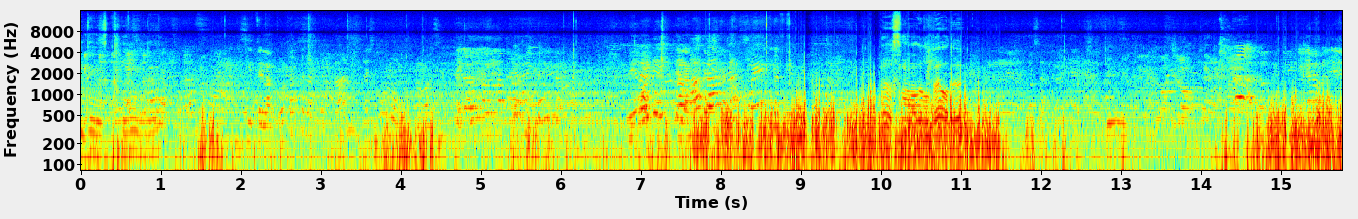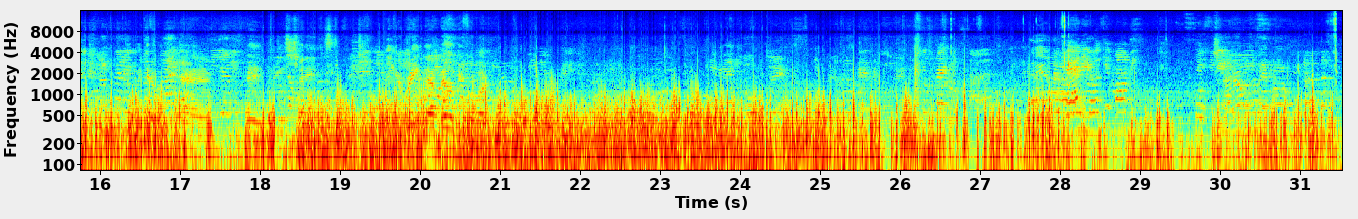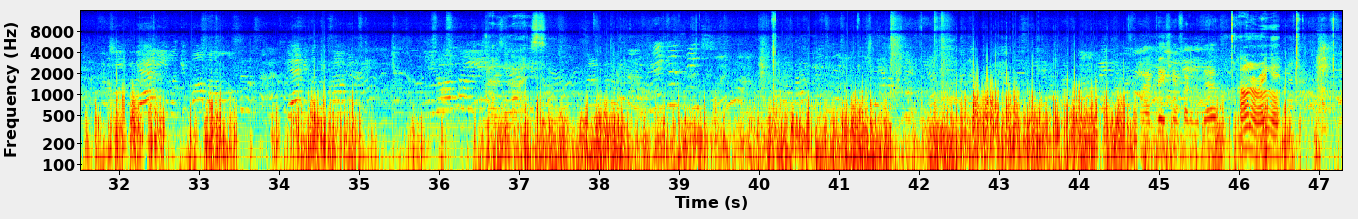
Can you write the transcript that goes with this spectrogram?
everything is clean, man. That's a small little bell, dude. in front of the? I want to ring it.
